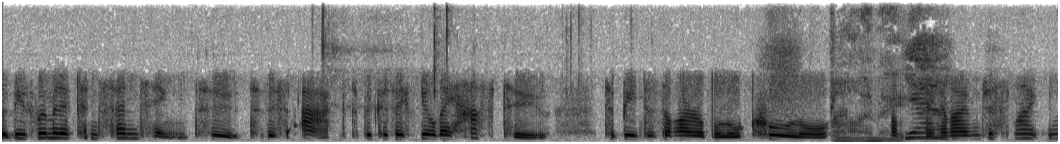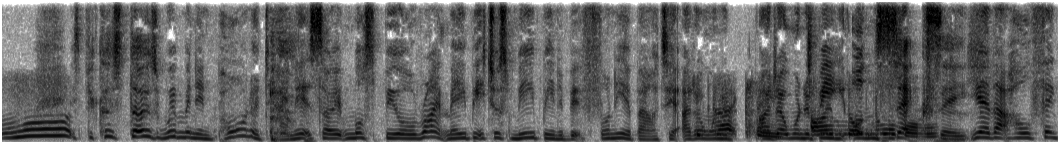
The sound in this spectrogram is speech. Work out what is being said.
But these women are consenting to, to this act because they feel they have to, to be desirable or cool or oh, something. Yeah. And I'm just like, what? It's because those women in porn are doing it, so it must be all right. Maybe it's just me being a bit funny about it. I don't want to. I don't want to be not normal. unsexy. Yeah, that whole thing.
